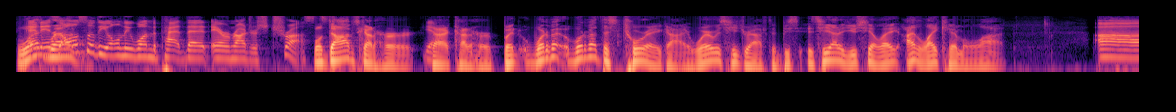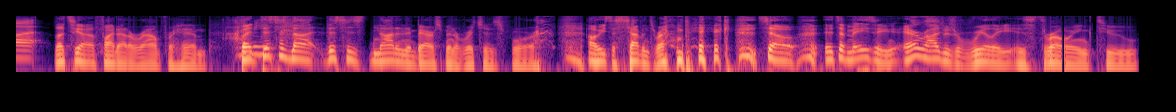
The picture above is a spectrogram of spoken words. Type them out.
What and it's round- also the only one that Pat, that Aaron Rodgers trusts. Well, Doubs got hurt. Yeah. That kind of hurt. But what about what about this Toure guy? Where was he drafted? Is he out of UCLA? I like him a lot. uh, Let's uh, find out a round for him. But mean- this is not this is not an embarrassment of riches for. Oh, he's a seventh round pick. So it's amazing. Aaron Rodgers really is throwing to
